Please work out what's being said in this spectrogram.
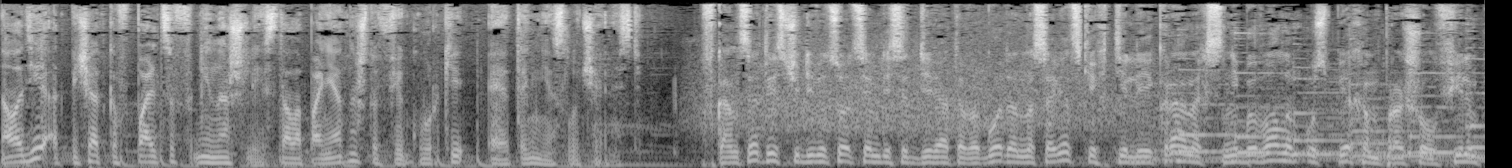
На ладье отпечатков пальцев не нашли. Стало понятно, что фигурки – это не случайность. В конце 1979 года на советских телеэкранах с небывалым успехом прошел фильм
